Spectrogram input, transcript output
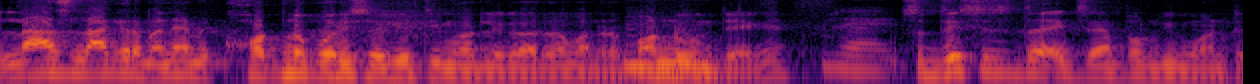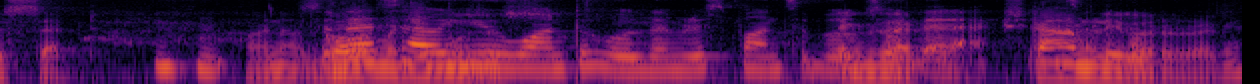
लाज लागेर भने हामी खट्नु परिसक्यो तिमीहरूले गरेर भनेर भन्नुहुन्थ्यो क्या. So this is the example we want to set कामले गरेर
